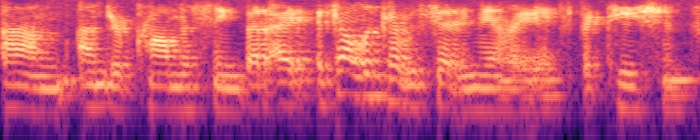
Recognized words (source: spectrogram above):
um, under promising, but I, I felt like I was setting the right expectation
